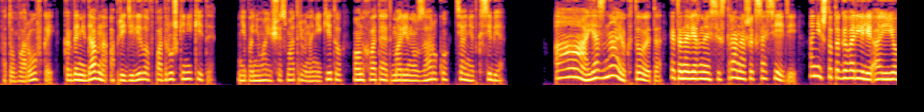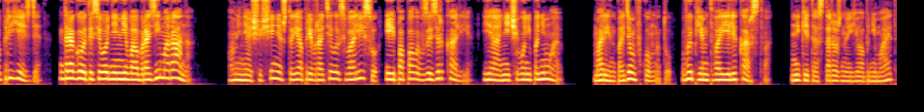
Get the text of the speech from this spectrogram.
потом воровкой, когда недавно определила в подружке Никиты? Непонимающе смотрю на Никиту, он хватает Марину за руку, тянет к себе. «А, я знаю, кто это. Это, наверное, сестра наших соседей. Они что-то говорили о ее приезде. Дорогой, ты сегодня невообразимо рано». У меня ощущение, что я превратилась в Алису и попала в зазеркалье. Я ничего не понимаю. «Марин, пойдем в комнату. Выпьем твои лекарства». Никита осторожно ее обнимает,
